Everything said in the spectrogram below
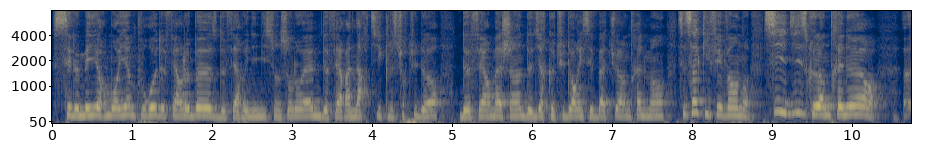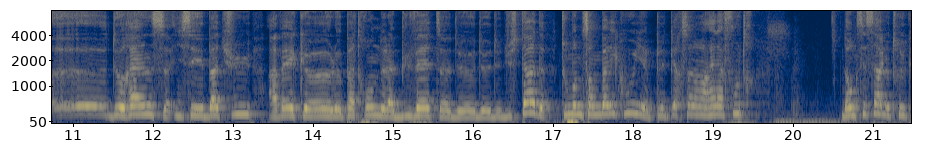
c'est le meilleur moyen pour eux de faire le buzz, de faire une émission sur l'OM, de faire un article sur Tudor, de faire machin, de dire que Tudor il s'est battu à l'entraînement. C'est ça qui fait vendre. S'ils disent que l'entraîneur euh, de Reims, il s'est battu avec euh, le patron de la buvette du stade, tout le monde s'en bat les couilles, personne n'en a rien à foutre. Donc c'est ça le truc,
